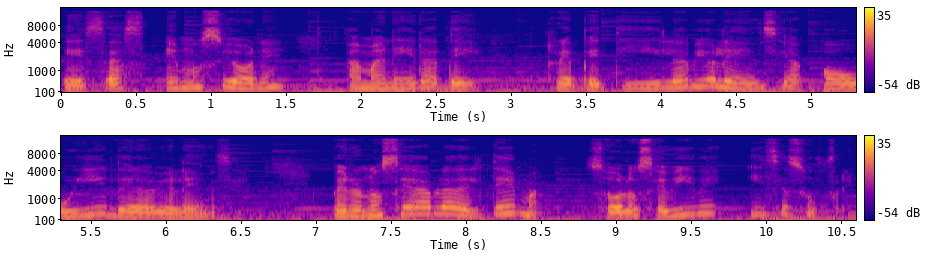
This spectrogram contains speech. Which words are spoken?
esas emociones a manera de repetir la violencia o huir de la violencia. Pero no se habla del tema, solo se vive y se sufre.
